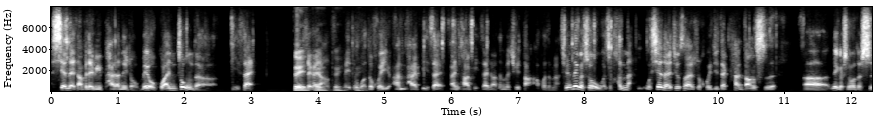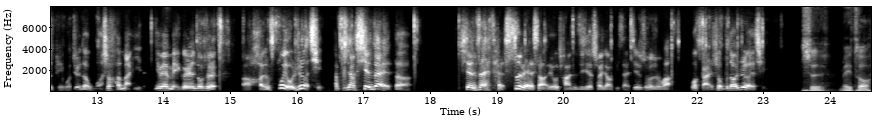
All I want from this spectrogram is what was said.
现在 WWE 拍的那种没有观众的比赛，对这个样子。每天我都会安排比赛，安插比赛让他们去打或怎么样。其实那个时候我是很满意，我现在就算是回去再看当时，呃那个时候的视频，我觉得我是很满意的，因为每个人都是啊、呃很富有热情，他不像现在的。现在在市面上流传的这些摔跤比赛，其实说实话，我感受不到热情。是，没错，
